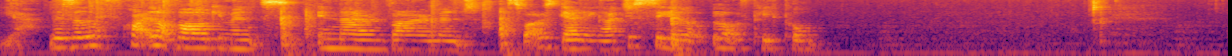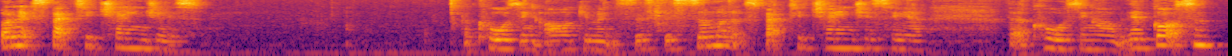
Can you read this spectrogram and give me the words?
Yeah, there's a lot, quite a lot of arguments in their environment. That's what I was getting. I just see a lot, a lot of people. Unexpected changes are causing arguments. There's, there's some unexpected changes here that are causing arguments. They've got some,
